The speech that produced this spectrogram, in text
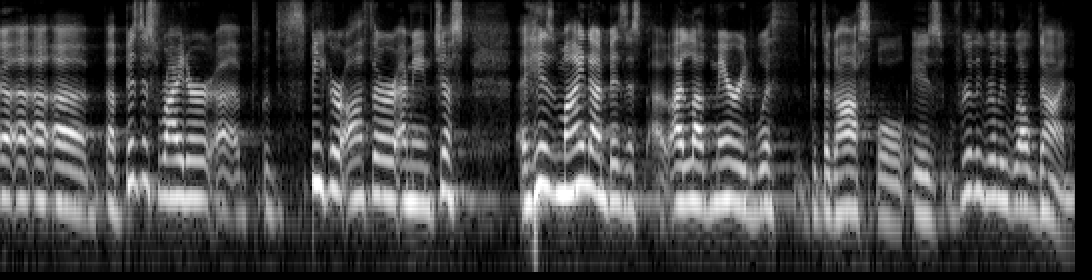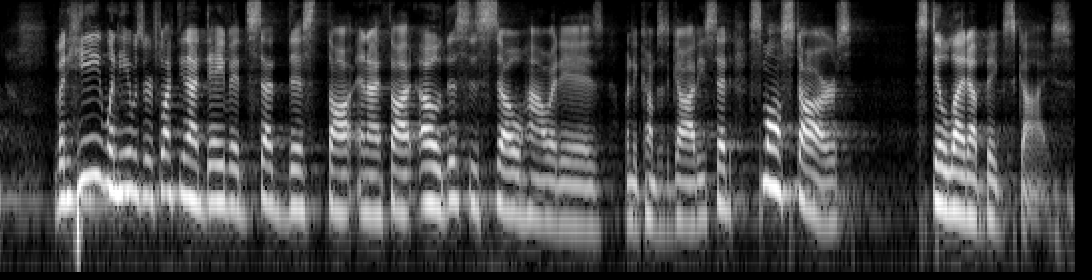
a, a, a business writer, a speaker, author. I mean, just his mind on business, I love married with the gospel, is really, really well done. But he, when he was reflecting on David, said this thought, and I thought, oh, this is so how it is when it comes to God. He said, small stars still light up big skies.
